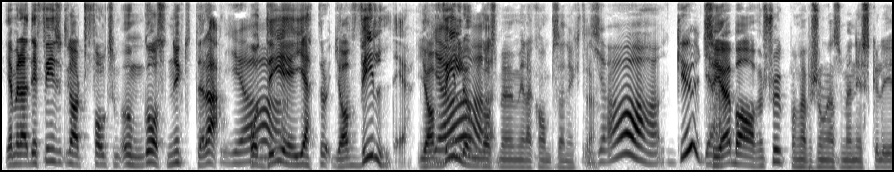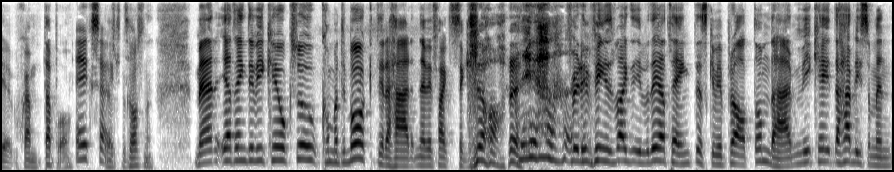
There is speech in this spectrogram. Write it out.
Jag menar det finns ju klart folk som umgås nyktra, Ja. och det är jätte, jag vill det. Jag Ja. vill umgås med mina kompisar nyktra. Ja, gud ja. Så jag är bara avundsjuk på de här personerna som jag nyss skulle skämta på. Exakt. Men jag tänkte vi kan ju också komma tillbaka till det här när vi faktiskt är klara. för det finns faktiskt, det jag tänkte, ska vi prata om det här? Men vi kan, det här blir som en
